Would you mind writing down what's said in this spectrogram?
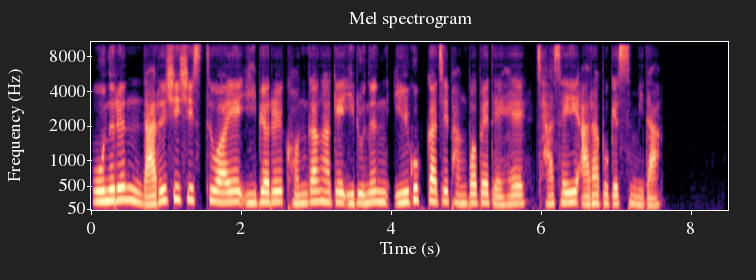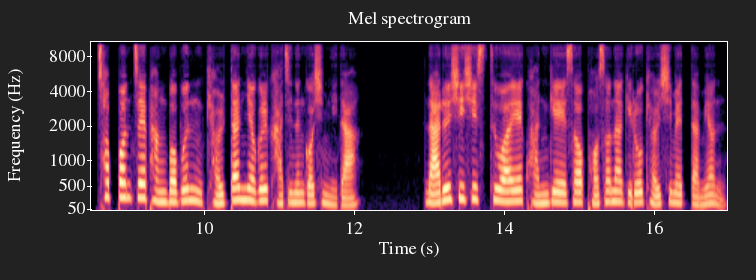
오늘은 나르시시스트와의 이별을 건강하게 이루는 7가지 방법에 대해 자세히 알아보겠습니다. 첫 번째 방법은 결단력을 가지는 것입니다. 나르시시스트와의 관계에서 벗어나기로 결심했다면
